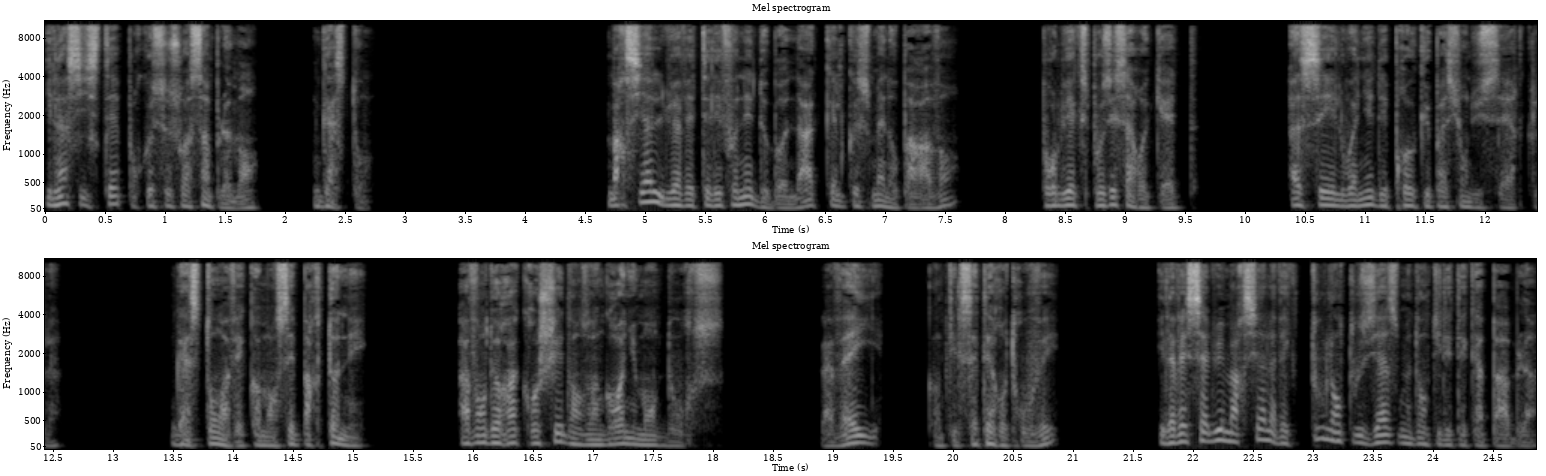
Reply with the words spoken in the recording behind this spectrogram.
il insistait pour que ce soit simplement Gaston. Martial lui avait téléphoné de Bonnac quelques semaines auparavant pour lui exposer sa requête, assez éloignée des préoccupations du cercle. Gaston avait commencé par tonner, avant de raccrocher dans un grognement d'ours. La veille, quand il s'était retrouvé, il avait salué Martial avec tout l'enthousiasme dont il était capable,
